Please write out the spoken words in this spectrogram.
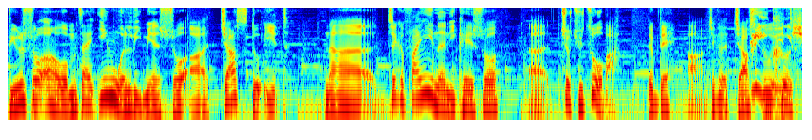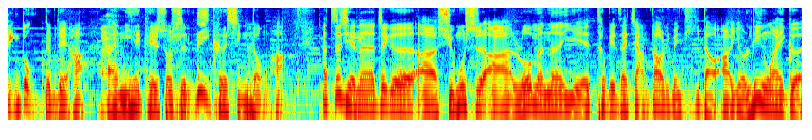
比如说啊，我们在英文里面说啊，just do it，那这个翻译呢，你可以说呃，就去做吧。对不对啊？这个 just do it，立刻行动，对不对哈？哎，你也可以说是立刻行动哈。那之前呢，这个呃许牧师啊，罗门呢也特别在讲道里面提到啊，有另外一个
